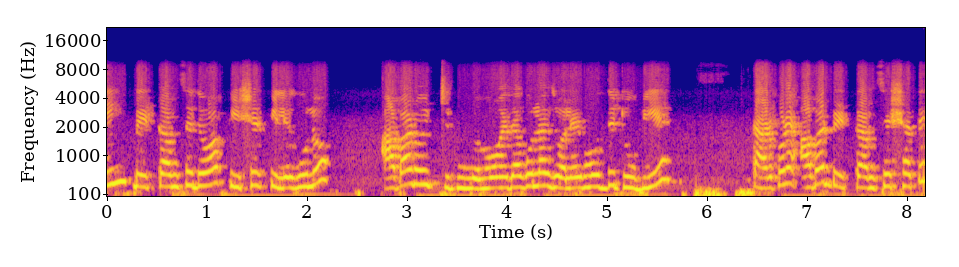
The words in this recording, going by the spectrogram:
এই বেড ক্রামসে দেওয়া ফিশের ফিলেগুলো আবার ওই ময়দাগুলা জলের মধ্যে ডুবিয়ে তারপরে আবার ব্রেড ক্রামসের সাথে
